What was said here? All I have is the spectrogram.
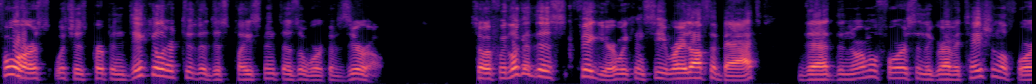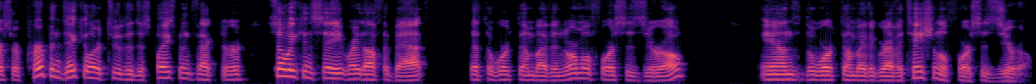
force which is perpendicular to the displacement does a work of zero. So if we look at this figure, we can see right off the bat that the normal force and the gravitational force are perpendicular to the displacement vector. So we can say right off the bat that the work done by the normal force is zero and the work done by the gravitational force is zero.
